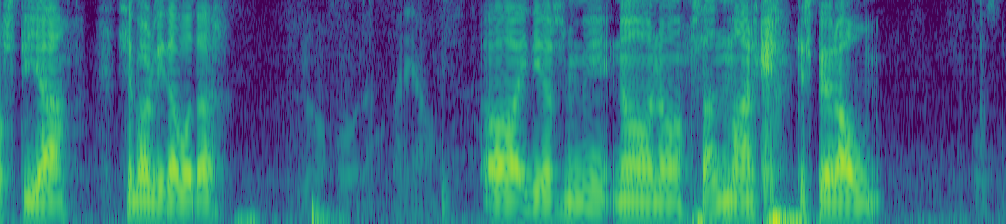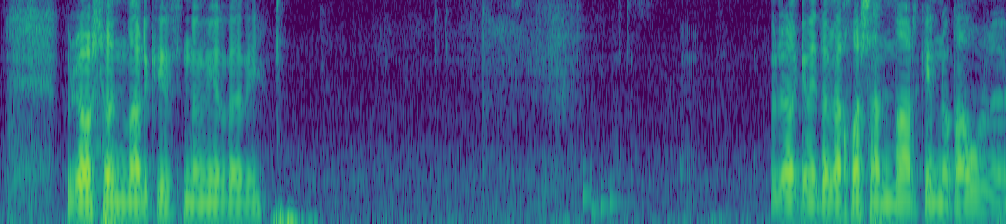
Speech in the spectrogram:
Hostia, se me ha olvidado votar. No jodas, baneado. Ay, Dios mío. No, no, Sandmark, que es peor aún. Hostia. Bro, Sandmark es una mierda, tío. Bro, que me toca jugar Sandmark en no pa' uno, eh.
